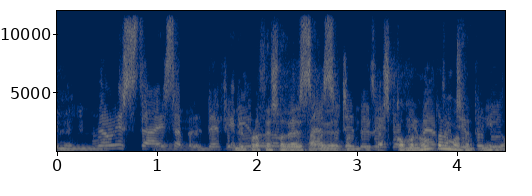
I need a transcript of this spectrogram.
en el, Não está essa- eh, en el definido proceso de desarrollo de políticas. Como no lo de definido,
